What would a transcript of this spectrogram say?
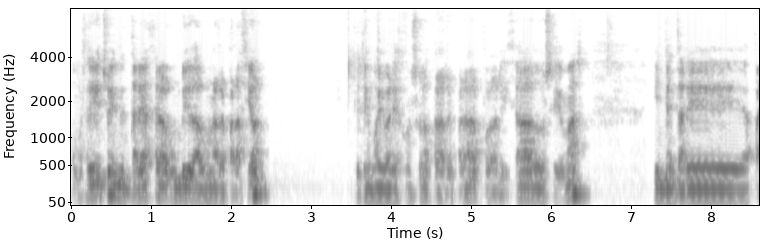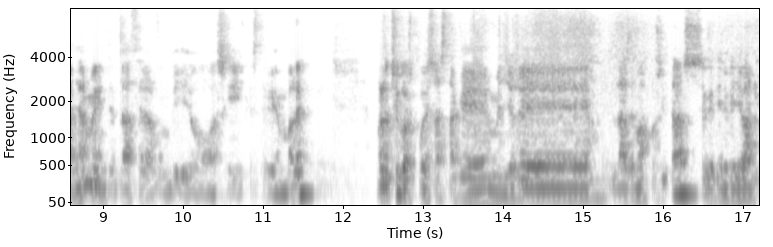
como os he dicho, intentaré hacer algún vídeo de alguna reparación, que tengo ahí varias consolas para reparar, polarizados y demás. Intentaré apañarme intentar hacer algún vídeo así que esté bien, ¿vale? Bueno chicos, pues hasta que me llegue las demás cositas, sé que tiene que llegar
